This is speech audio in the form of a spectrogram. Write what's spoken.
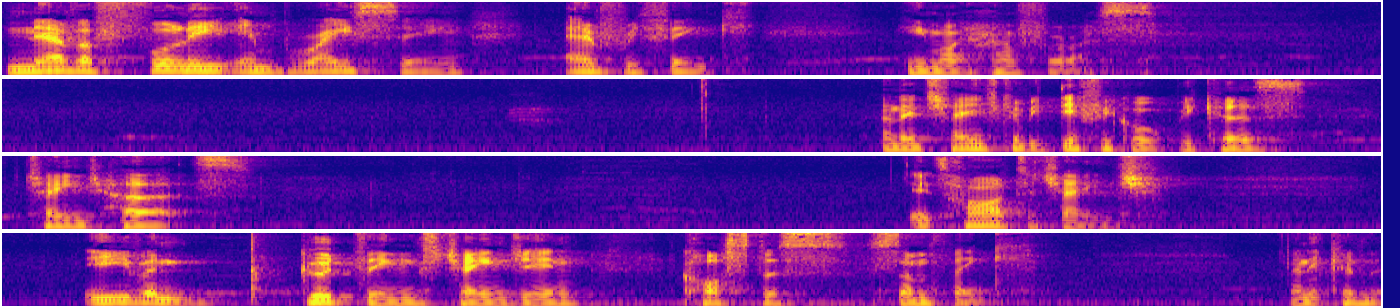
never fully embracing everything He might have for us. And then change can be difficult because change hurts. It's hard to change. Even good things changing cost us something. and it can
